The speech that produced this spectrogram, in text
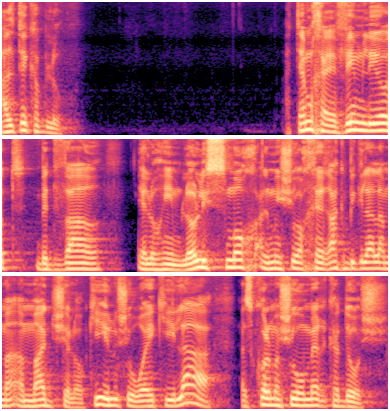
אל תקבלו. אתם חייבים להיות בדבר אלוהים, לא לסמוך על מישהו אחר רק בגלל המעמד שלו, כאילו שהוא רואה קהילה, אז כל מה שהוא אומר קדוש.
